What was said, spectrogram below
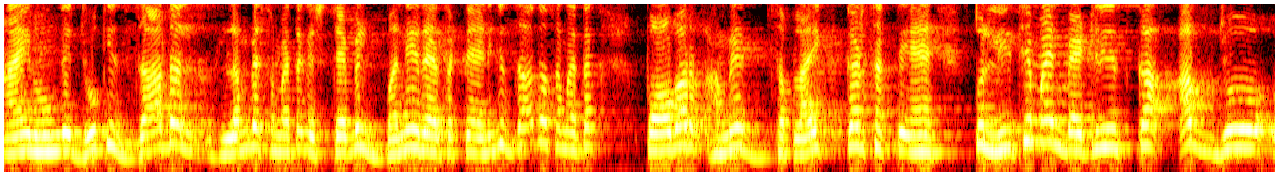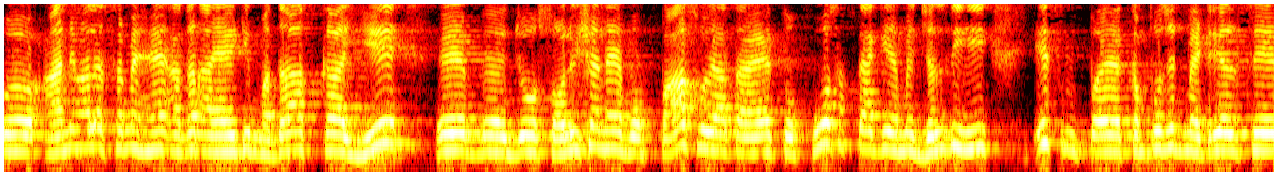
आयन होंगे, जो कि ज़्यादा लंबे समय तक स्टेबल बने रह सकते हैं। यानी कि ज़्यादा समय तक पावर हमें सप्लाई कर सकते हैं। तो लिथियम आयन बैटरीज का अब जो आने वाला समय है, अगर आईआईटी मद्रास का ये जो सॉल्यूशन है, वो पास हो जाता है तो हो सकता है कि हमें जल्दी ही इस कंपोजिट मटेरियल से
